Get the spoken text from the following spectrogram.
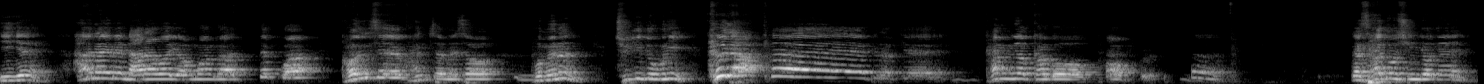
이게 하나님의 나라와 영광과 뜻과 건세의 관점에서 보면은 주기도문이 그렇게 그렇게 강력하고 파워풀. 어. 그러니까 사도신경에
